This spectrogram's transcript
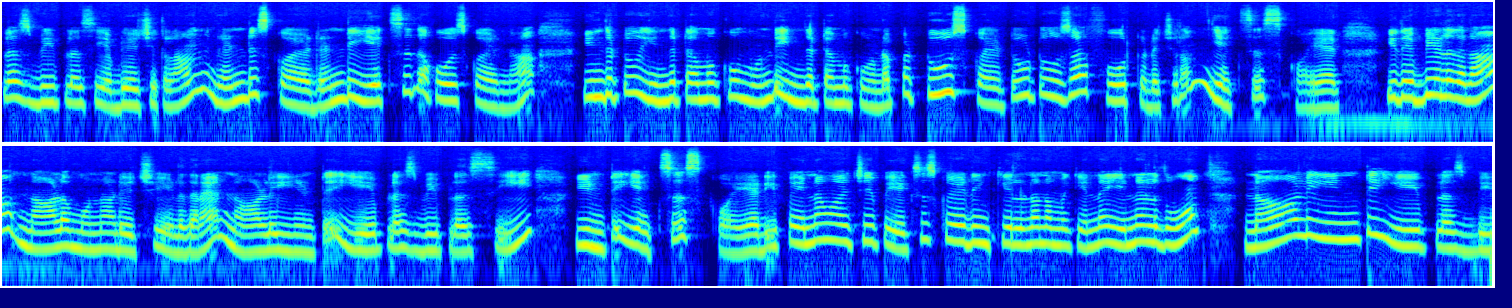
plus b plus c எப்படி வச்சுக்கலாம். ரெண்டு ஸ்கொயர் ரெண்டு எக்ஸ் த ஹோல் ஸ்கொயர்னா இந்த டூ இந்த டேர்முக்கும் உண்டு இந்த டேர்முக்கும் உண்டு. அப்போ two square two two or four கிடச்சிரும். எக்ஸ் ஸ்கொயர் இது எப்படி எழுதலாம்? நாலு முன்னாடி வச்சு எழுதுகிறேன் நாலு into a plus b plus c into x square இப்போ என்ன ஆச்சு? இப்போ எக்ஸ் ஸ்கொயர்டின் கீழேனா நமக்கு என்ன என்ன எழுதுவோம்? நாலு into a plus b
